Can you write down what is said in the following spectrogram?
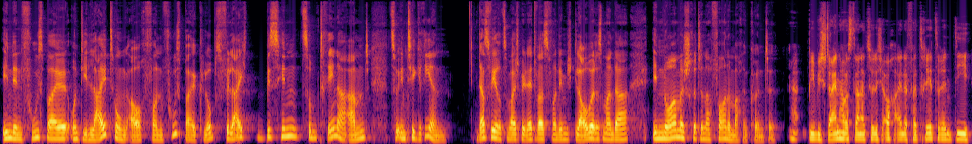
in den Fußball und die Leitung auch von Fußballclubs vielleicht bis hin zum Traineramt zu integrieren. Das wäre zum Beispiel etwas, von dem ich glaube, dass man da enorme Schritte nach vorne machen könnte. Ja, Bibi Steinhaus da natürlich auch eine Vertreterin, die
